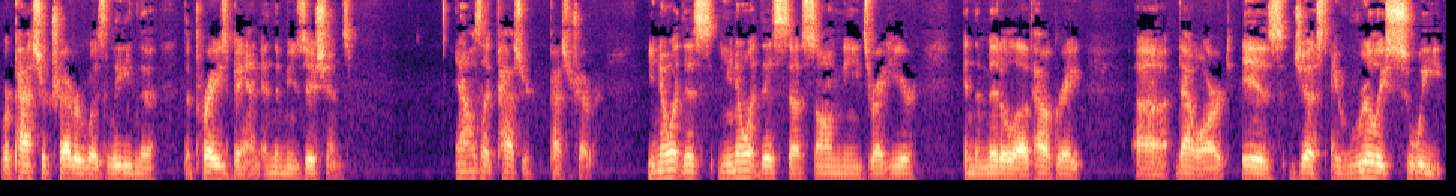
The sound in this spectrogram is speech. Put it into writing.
where Pastor Trevor was leading the the praise band and the musicians, and I was like, Pastor Pastor Trevor, you know what this you know what this uh, song needs right here in the middle of how great uh, Thou Art is just a really sweet,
